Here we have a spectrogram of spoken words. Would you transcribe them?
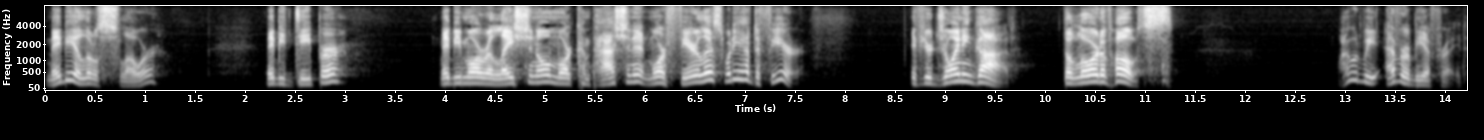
Maybe a little slower, maybe deeper, maybe more relational, more compassionate, more fearless. What do you have to fear? If you're joining God, the Lord of hosts, why would we ever be afraid?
